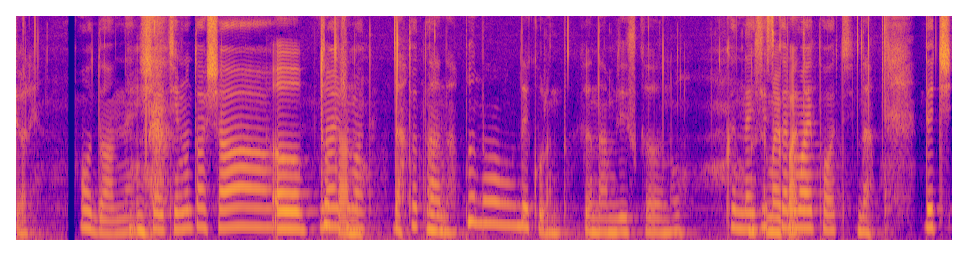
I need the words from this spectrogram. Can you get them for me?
4-5 ore. O, Doamne, și ai ținut așa Uh, tot un an anul. jumate? Da, Tot da, anul. da. Până de curând, când am zis că nu. când ai nu se zis mai că poate. nu mai poți. Da. Deci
